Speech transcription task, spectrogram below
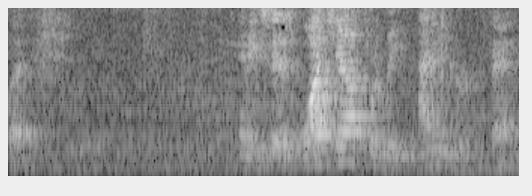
flesh. And he says, watch out for the anger family.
